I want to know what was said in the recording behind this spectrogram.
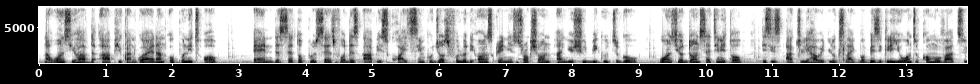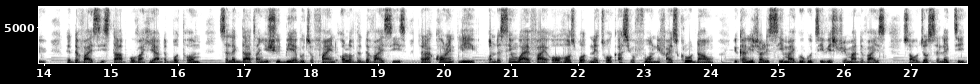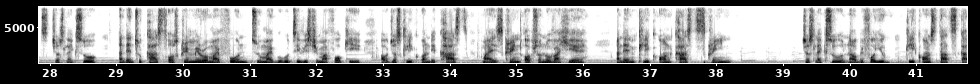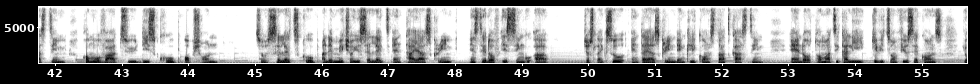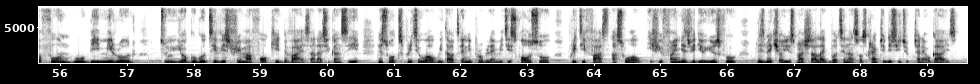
Now, once you have the app, you can go ahead and open it up and the setup process for this app is quite simple. Just follow the on-screen instruction and you should be good to go once you're done setting it up this is actually how it looks like. But basically you want to come over to the devices tab over here at the bottom select that and you should be able to find all of the devices that are currently on the same wi-fi or hotspot network as your phone. If i scroll down you can literally see my google tv streamer device. So i'll just select it just like so. And then to cast or screen mirror my phone to my google tv streamer 4k i'll just click on the cast my screen option over here and then click on cast screen just like so. Now, before you click on start casting, come over to the scope option. So select scope and then make sure you select entire screen instead of a single app. Just like so, entire screen, then click on start casting and automatically give it some few seconds. Your phone will be mirrored to your Google TV Streamer 4K device. And as you can see, this works pretty well without any problem. It is also pretty fast as well. If you find this video useful, please make sure you smash that like button and subscribe to this YouTube channel, guys.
